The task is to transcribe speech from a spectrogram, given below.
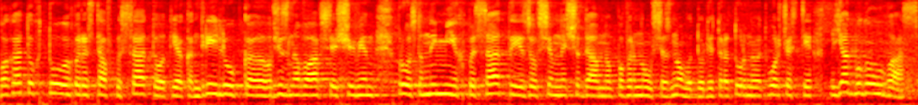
багато хто перестав писати, от як Андрій Любка зізнавався, що він просто не міг писати і зовсім нещодавно повернувся знову до літературної творчості. Як було у вас?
